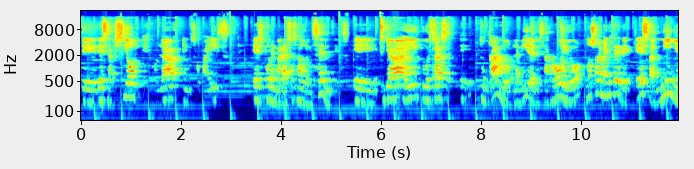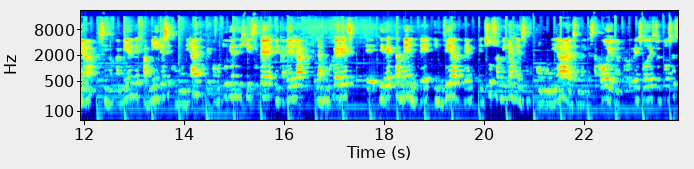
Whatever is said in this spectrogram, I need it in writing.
de deserción escolar en nuestro país, es por embarazos adolescentes. Eh, ya ahí tú estás eh, tocando la vida, el desarrollo, no solamente de esa niña, sino también de familias y comunidades, porque como tú bien dijiste, Micaela, las mujeres eh, directamente invierten en sus familias y en sus comunidades, en el desarrollo, en el progreso de esto. Entonces,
